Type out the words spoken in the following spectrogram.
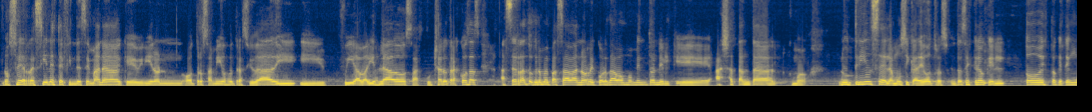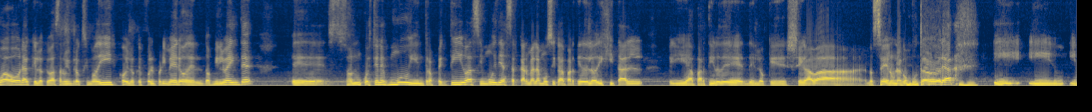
no sé, recién este fin de semana que vinieron otros amigos de otra ciudad y, fui a varios lados a escuchar otras cosas, hace rato que no me pasaba, no recordaba un momento en el que haya tanta como nutrirse de la música de otros. Entonces creo que todo esto que tengo ahora, que lo que va a ser mi próximo disco y lo que fue el primero del 2020, eh, son cuestiones muy introspectivas y muy de acercarme a la música a partir de lo digital y a partir de, lo que llegaba, no sé, en una computadora y,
